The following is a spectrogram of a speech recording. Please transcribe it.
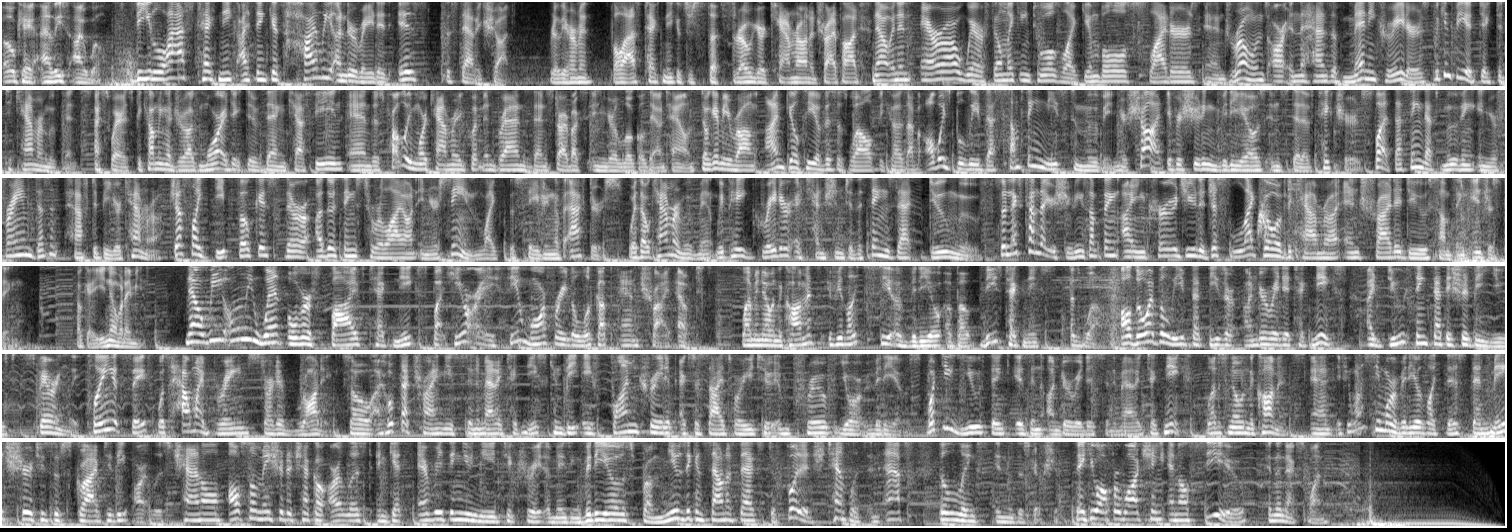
Okay, at least I will. The last technique I think is highly underrated is the static shot. Really, Herman? The last technique is just to throw your camera on a tripod. Now, in an era where filmmaking tools like gimbals, sliders, and drones are in the hands of many creators, we can be addicted to camera movements. I swear, it's becoming a drug more addictive than caffeine, and there's probably more camera equipment brands than Starbucks in your local downtown. Don't get me wrong, I'm guilty of this as well because I've always believed that something needs to move in your shot if you're shooting videos instead of pictures. But that thing that's moving in your frame doesn't have to be your camera. Just like deep focus, there are other things to rely on in your scene, like the staging of actors Without camera movement, we pay greater attention to the things that do move. So next time that you're shooting something, I encourage you to just let go of the camera and try to do something interesting. Okay, you know what I mean. Now, we only went over five techniques, but here are a few more for you to look up and try out. Let me know in the comments if you'd like to see a video about these techniques as well. Although I believe that these are underrated techniques, I do think that they should be used sparingly. Playing it safe was how my brain started rotting. So I hope that trying these cinematic techniques can be a fun creative exercise for you to improve your videos. What do you think is an underrated cinematic technique? Let us know in the comments. And if you want to see more videos like this, then make sure to subscribe to the Artlist channel. Also make sure to check out Artlist and get everything you need to create amazing videos from music and sound effects to footage, templates, and apps, the links in the description. Thank you all for watching, and I'll see you in the next one.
